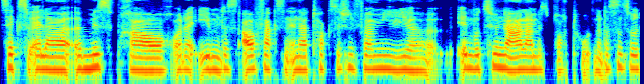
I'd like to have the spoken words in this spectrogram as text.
sexueller äh, Missbrauch oder eben das Aufwachsen in einer toxischen Familie, emotionaler Missbrauch, Tod. Ne? Das sind so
